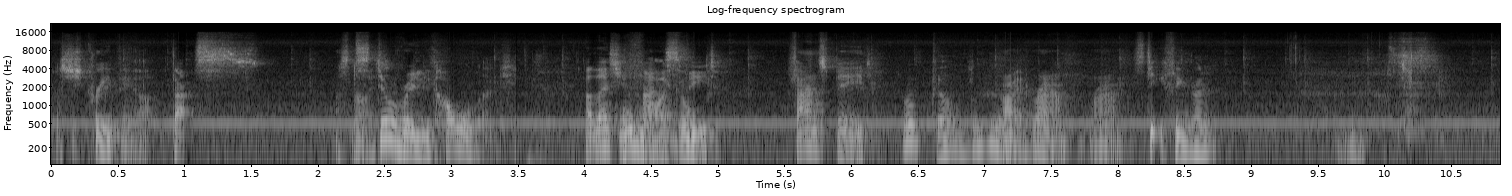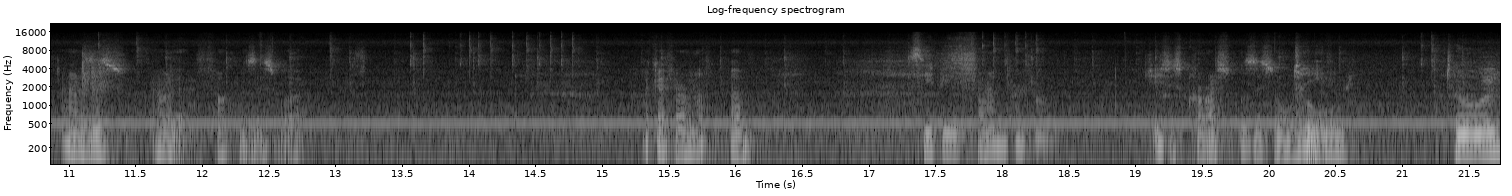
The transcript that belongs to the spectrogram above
That's just creeping up. That's That's nice. still really cold actually. Oh, there's your Oh fan God. speed. Fan speed. Oh god, look at Right, that. RAM, RAM. Stick your finger in it. How does this, how the fuck does this work? Okay, fair enough. Um, CPU fan profile? Jesus Christ, what does this all mean? Tool. Tool.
